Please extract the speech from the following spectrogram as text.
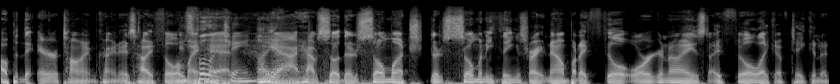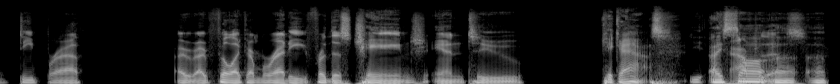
up in the air time kind of is how I feel in It's my full of head. change, yeah. yeah. I have so there's so much there's so many things right now, but I feel organized. I feel like I've taken a deep breath. I, I feel like I'm ready for this change and to kick ass. I saw After a, this. a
